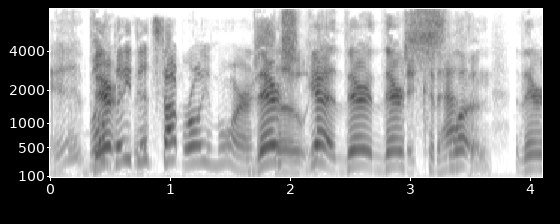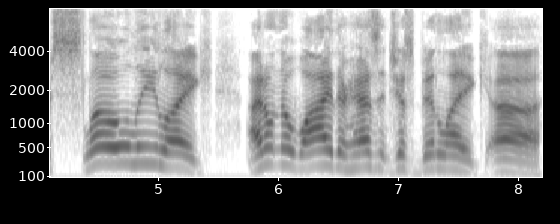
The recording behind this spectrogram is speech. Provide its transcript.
Eh, well, They're- did stop Roy Moore. they're so it- yeah, they're they're it could slo- happen. they're slowly like I don't know why there hasn't just been like uh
